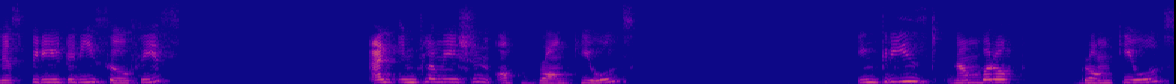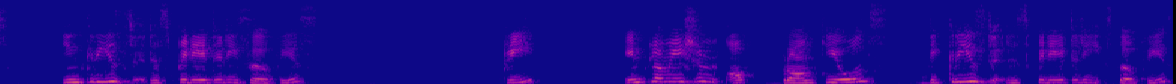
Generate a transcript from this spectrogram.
respiratory surface and inflammation of bronchioles, increased number of bronchioles, increased respiratory surface. 3. Inflammation of bronchioles, decreased respiratory surface.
